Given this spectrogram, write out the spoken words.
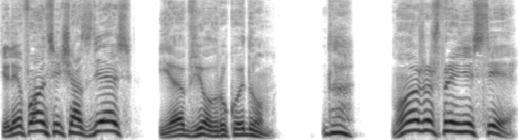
«Телефон сейчас здесь?» Я обвел рукой дом. «Да». «Можешь принести?»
